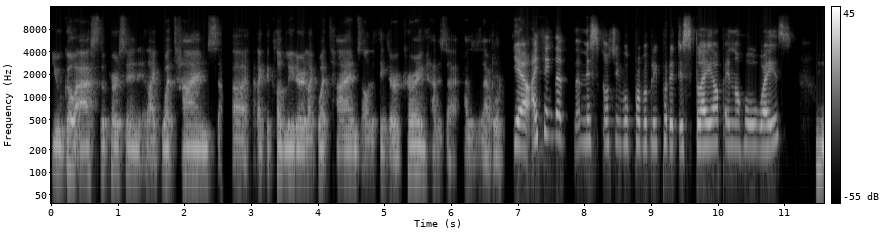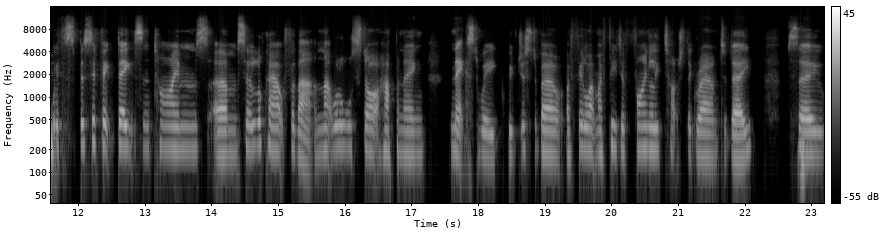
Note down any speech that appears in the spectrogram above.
you go ask the person like what times, uh, like the club leader, like what times all the things are occurring? How does that how does that work? Yeah, I think that Miss Scotty will probably put a display up in the hallways. Mm-hmm. With specific dates and times. Um, so look out for that. And that will all start happening next week. We've just about, I feel like my feet have finally touched the ground today. Mm. So mm.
